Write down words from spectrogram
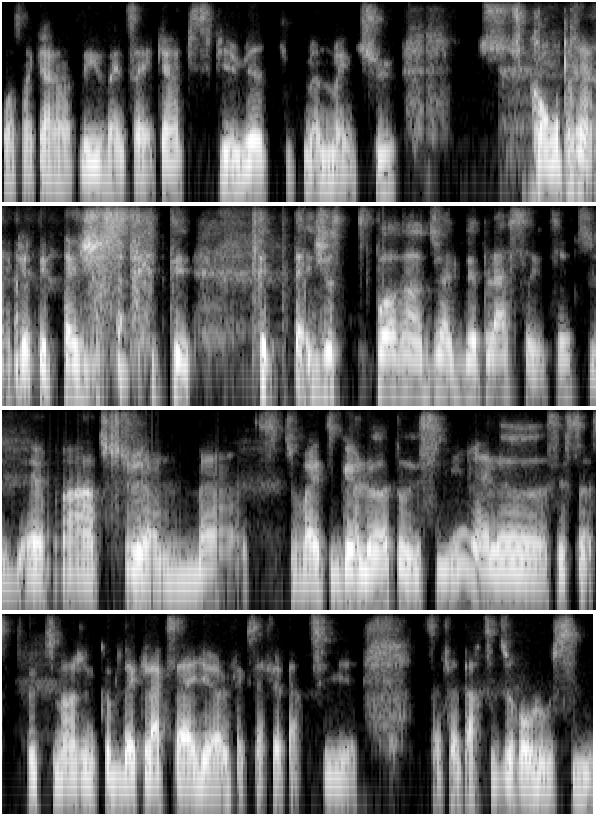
340 livres, 25 ans, puis 6 pieds 8, qui te met de main dessus, tu comprends que tu peut-être juste, peut juste pas rendu à le déplacer. Tu éventuellement, tu, vas être gars toi aussi, mais là, c'est ça. Tu veux que tu manges une coupe de claques à la gueule, fait que ça fait partie, ça fait partie du rôle aussi.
